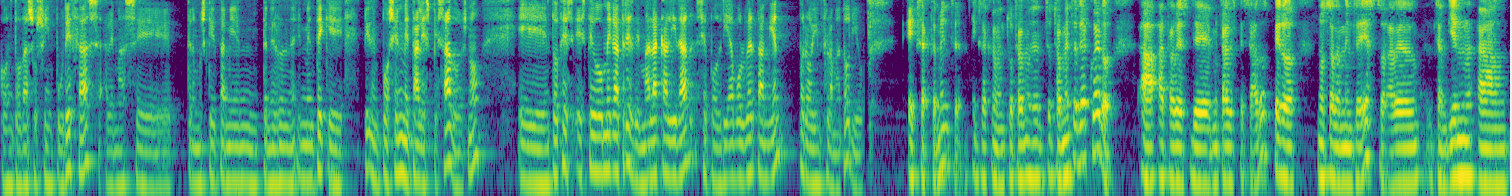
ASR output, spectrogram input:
con todas sus impurezas, además eh, tenemos que también tener en mente que poseen metales pesados, ¿no? Eh, entonces, este omega 3 de mala calidad se podría volver también proinflamatorio. Exactamente, exactamente, totalmente, de acuerdo a, través de metales pesados, pero no solamente esto, también uh,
